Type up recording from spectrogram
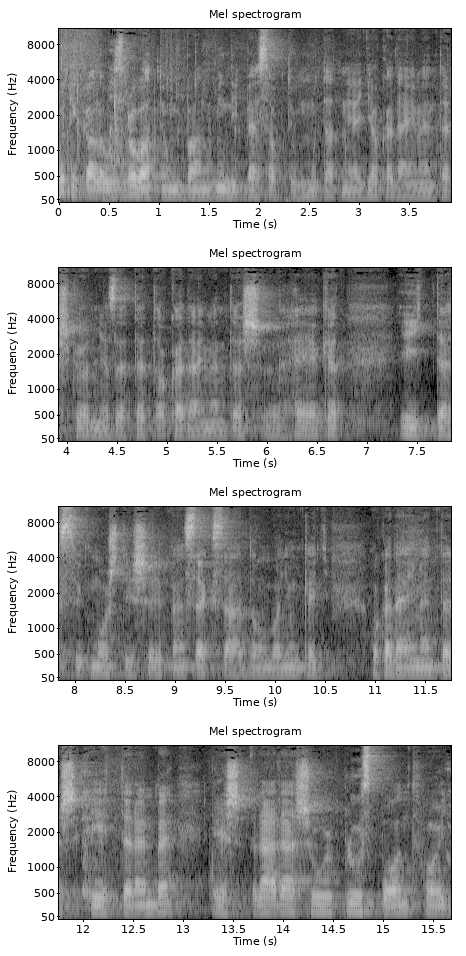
Butikalóz rovatunkban mindig beszoktunk mutatni egy akadálymentes környezetet, akadálymentes helyeket. Így tesszük most is, éppen Szexádon vagyunk egy akadálymentes étterembe, és ráadásul plusz pont, hogy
